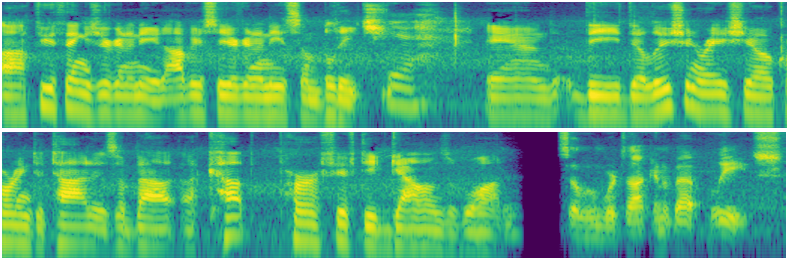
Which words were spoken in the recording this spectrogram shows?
a few things you're going to need. Obviously, you're going to need some bleach. Yeah. And the dilution ratio, according to Todd, is about a cup per 50 gallons of water. So when we're talking about bleach,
